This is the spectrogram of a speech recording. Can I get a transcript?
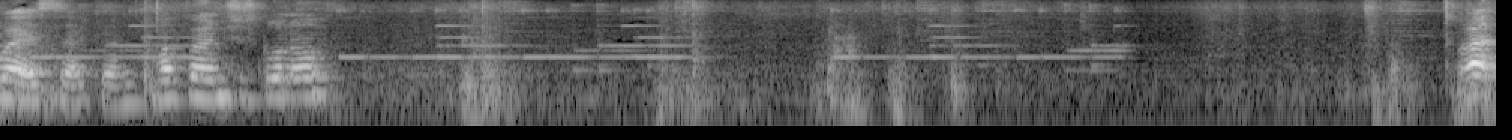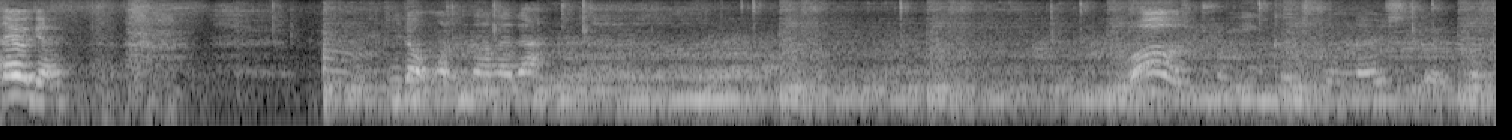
Wait a second, my phone's just gone off. Right, there we go. We don't want none of that. Wow, it's pretty good for no scoping.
